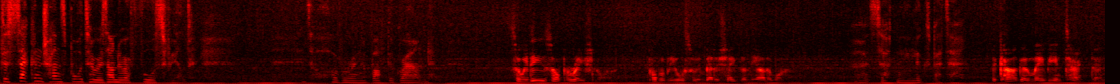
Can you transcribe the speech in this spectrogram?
The second transporter is under a force field. It's hovering above the ground. So it is operational. Probably also in better shape than the other one. Uh, it certainly looks better. The cargo may be intact then.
